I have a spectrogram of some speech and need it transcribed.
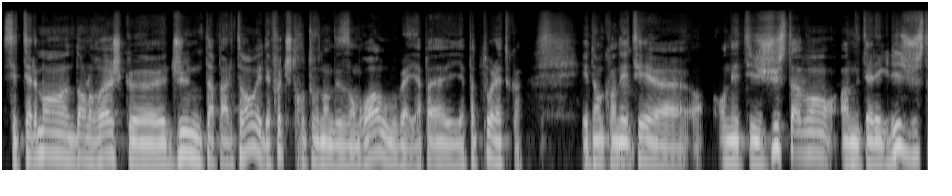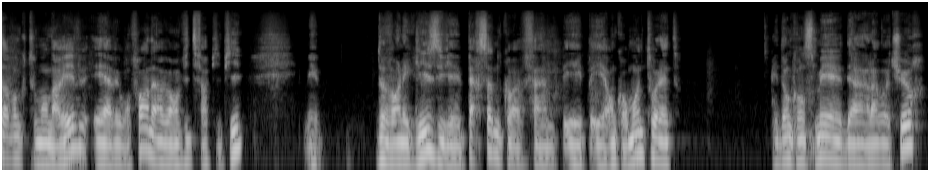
c'est tellement dans le rush que d'une, t'as pas le temps, et des fois, tu te retrouves dans des endroits où bah, il y a pas, y a pas de toilette, quoi. Et donc, on Mhm. était, euh, on était juste avant, on était à l'église, juste avant que tout le monde arrive, et avec mon frère, on avait envie de faire pipi, mais devant l'église, il y avait personne, quoi. Enfin, et, et encore moins de toilettes. Et donc, on se met derrière la voiture,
